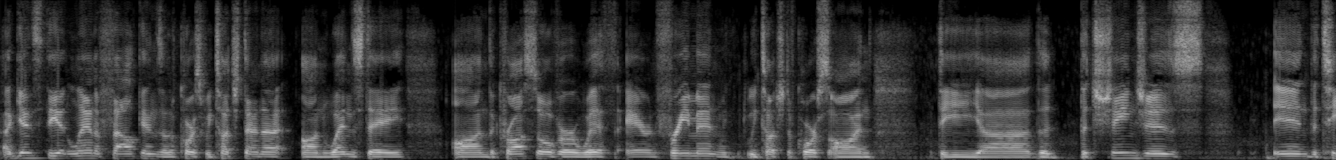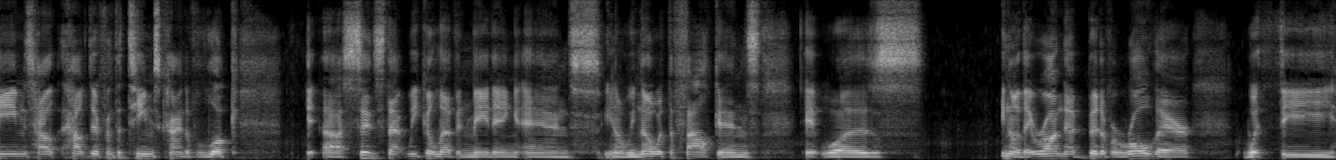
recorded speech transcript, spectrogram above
against the Atlanta Falcons. And of course, we touched on that on Wednesday on the crossover with Aaron Freeman. We, we touched, of course, on the uh, the the changes in the teams, how how different the teams kind of look uh, since that Week 11 meeting, and you know we know with the Falcons, it was, you know, they were on that bit of a roll there with the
